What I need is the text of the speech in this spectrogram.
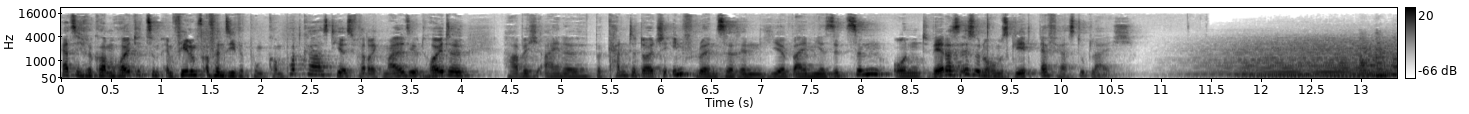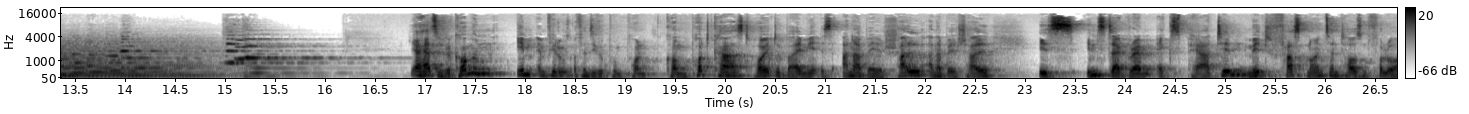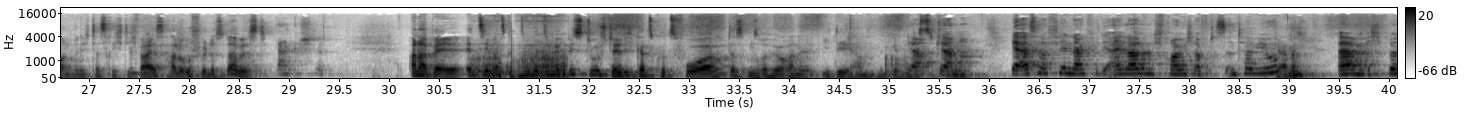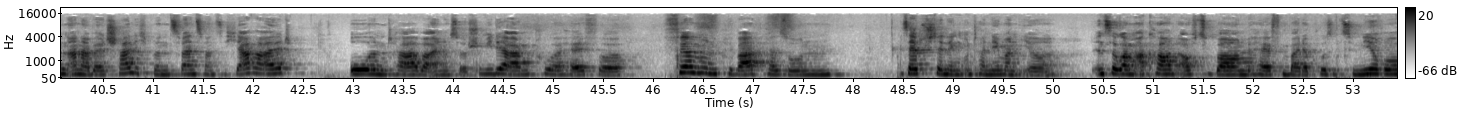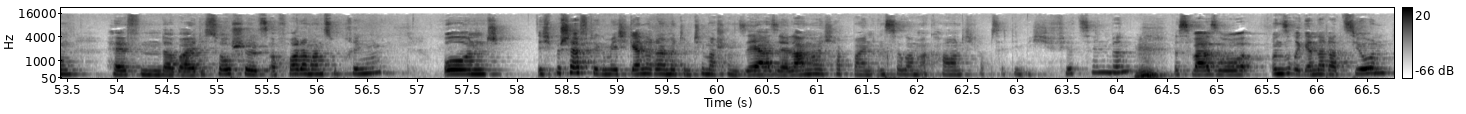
Herzlich willkommen heute zum Empfehlungsoffensive.com Podcast. Hier ist Frederik Malsi und heute habe ich eine bekannte deutsche Influencerin hier bei mir sitzen. Und wer das ist und worum es geht, erfährst du gleich. Ja, herzlich willkommen im Empfehlungsoffensive.com Podcast. Heute bei mir ist Annabel Schall. Annabel Schall ist Instagram-Expertin mit fast 19.000 Followern, wenn ich das richtig weiß. Hallo, schön, dass du da bist. Dankeschön. Annabelle, erzähl uns ganz kurz, wer bist du? Stell dich ganz kurz vor, dass unsere Hörer eine Idee haben, mit ihrem Ja, gerne. Ja, erstmal vielen Dank für die Einladung. Ich freue mich auf das Interview. Gerne. Ähm, ich bin Annabelle Schall, ich bin 22 Jahre alt und habe eine Social Media Agentur, helfe Firmen, Privatpersonen, selbstständigen Unternehmern ihre Instagram-Account aufzubauen. Wir helfen bei der Positionierung, helfen dabei, die Socials auf Vordermann zu bringen. Und ich beschäftige mich generell mit dem Thema schon sehr, sehr lange. Ich habe meinen Instagram-Account, ich glaube, seitdem ich 14 bin. Hm. Das war so unsere Generation.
